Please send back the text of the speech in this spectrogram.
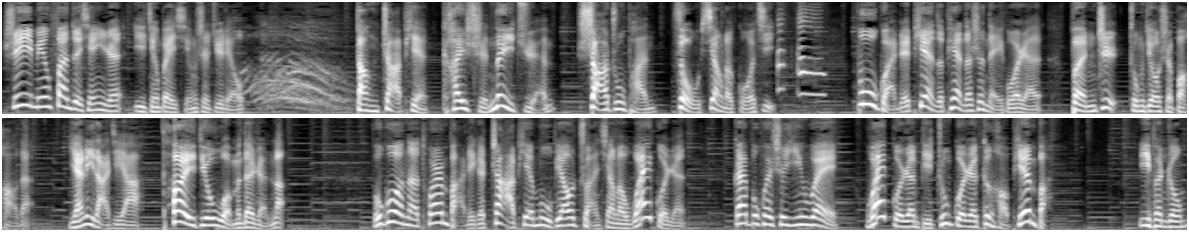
十一名犯罪嫌疑人已经被刑事拘留。当诈骗开始内卷，杀猪盘走向了国际。不管这骗子骗的是哪国人，本质终究是不好的，严厉打击啊！太丢我们的人了。不过呢，突然把这个诈骗目标转向了外国人，该不会是因为外国人比中国人更好骗吧？一分钟，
